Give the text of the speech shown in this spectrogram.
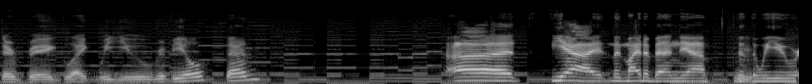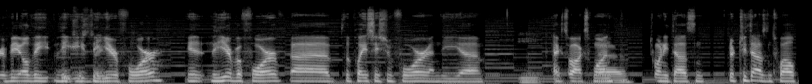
their big like Wii U reveal then? Uh, yeah, it, it might have been. Yeah, the, Hmm. the Wii U reveal the the, the year four, the year before, uh, the PlayStation 4 and the uh, Mm. Xbox One, Yeah. 20,000 or 2012.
